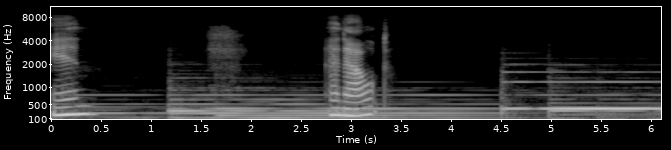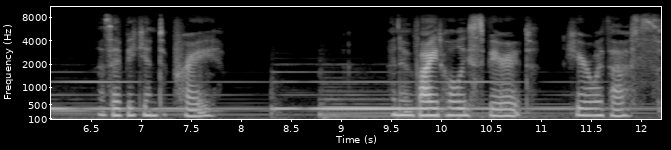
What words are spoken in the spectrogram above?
in and out. As I begin to pray and invite Holy Spirit here with us.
